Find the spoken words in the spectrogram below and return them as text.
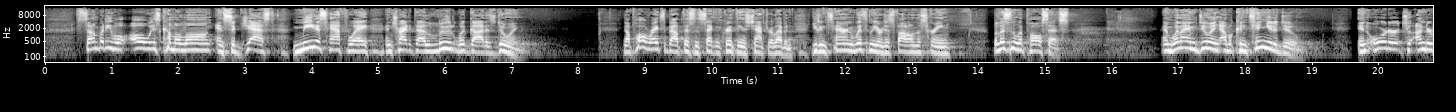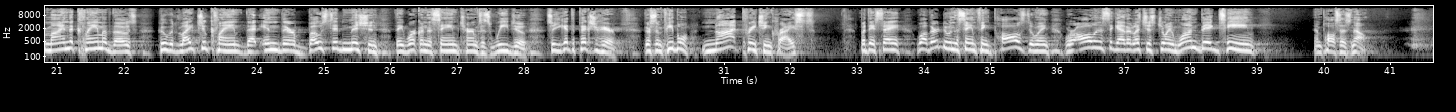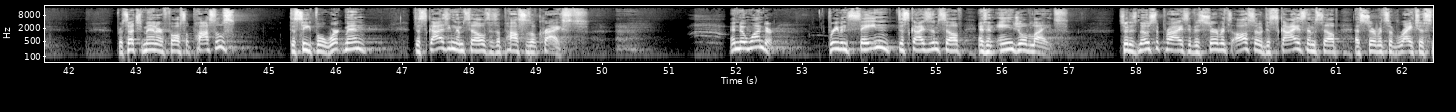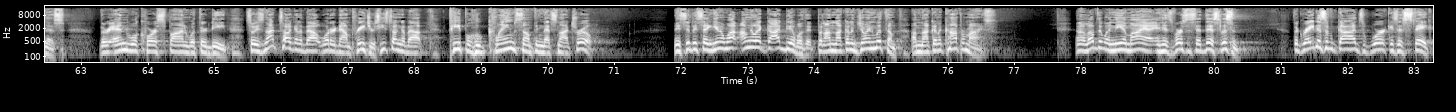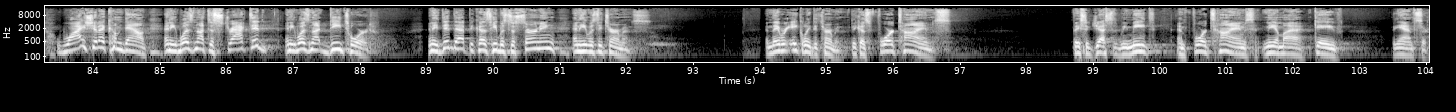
Somebody will always come along and suggest, meet us halfway, and try to dilute what God is doing. Now, Paul writes about this in 2 Corinthians chapter 11. You can turn with me or just follow on the screen. But listen to what Paul says. And what I am doing, I will continue to do in order to undermine the claim of those who would like to claim that in their boasted mission they work on the same terms as we do. So you get the picture here. There's some people not preaching Christ, but they say, well, they're doing the same thing Paul's doing. We're all in this together. Let's just join one big team. And Paul says, no. For such men are false apostles, deceitful workmen, disguising themselves as apostles of Christ. And no wonder, for even Satan disguises himself as an angel of light. So it is no surprise if his servants also disguise themselves as servants of righteousness. Their end will correspond with their deed. So he's not talking about watered down preachers. He's talking about people who claim something that's not true. And he's simply saying, you know what? I'm going to let God deal with it, but I'm not going to join with them. I'm not going to compromise. And I love that when Nehemiah in his verses said this listen, the greatness of God's work is at stake. Why should I come down? And he was not distracted and he was not detoured. And he did that because he was discerning and he was determined. And they were equally determined because four times they suggested we meet, and four times Nehemiah gave the answer.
